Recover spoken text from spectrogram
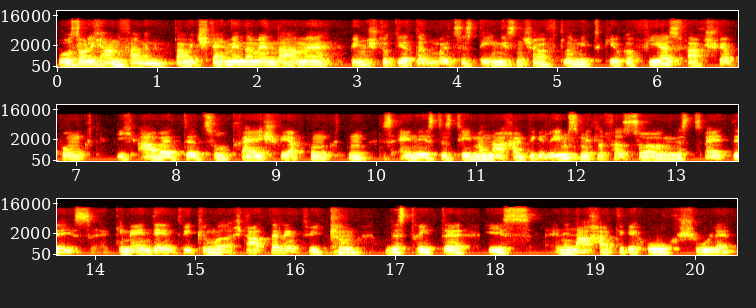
Wo soll ich anfangen? David Steinwender, mein Name, bin studierter Umweltsystemwissenschaftler mit Geografie als Fachschwerpunkt ich arbeite zu drei Schwerpunkten. Das eine ist das Thema nachhaltige Lebensmittelversorgung, das zweite ist Gemeindeentwicklung oder Stadtteilentwicklung und das dritte ist eine nachhaltige Hochschule.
